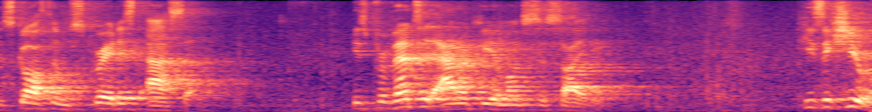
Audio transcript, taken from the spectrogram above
is Gotham's greatest asset. He's prevented anarchy amongst society. He's a hero.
